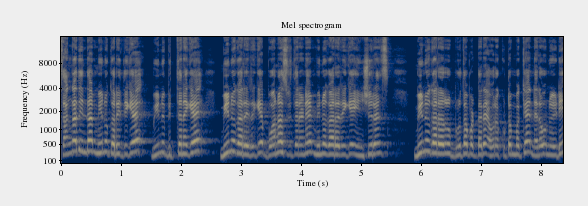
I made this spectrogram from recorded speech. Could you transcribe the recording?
ಸಂಘದಿಂದ ಮೀನು ಖರೀದಿಗೆ, ಮೀನು ಬಿತ್ತನೆಗೆ, ಮೀನುಗಾರರಿಗೆ ಬೋನಸ್ ವಿತರಣೆ, ಮೀನುಗಾರರಿಗೆ ಇನ್ಶೂರೆನ್ಸ್ ಮೀನುಗಾರರು ಮೃತಪಟ್ಟರೆ ಅವರ ಕುಟುಂಬಕ್ಕೆ ನೆರವು ನೀಡಿ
